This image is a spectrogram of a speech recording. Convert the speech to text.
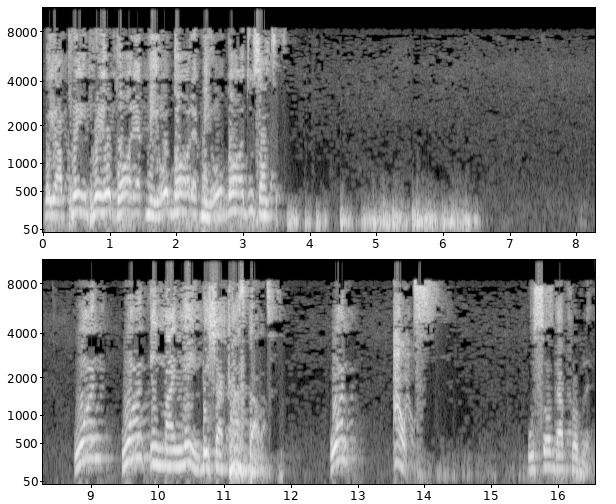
But you are praying, praying, oh God, help me, oh God, help me, oh God, do something. One, one in my name they shall cast out. One out will solve that problem.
